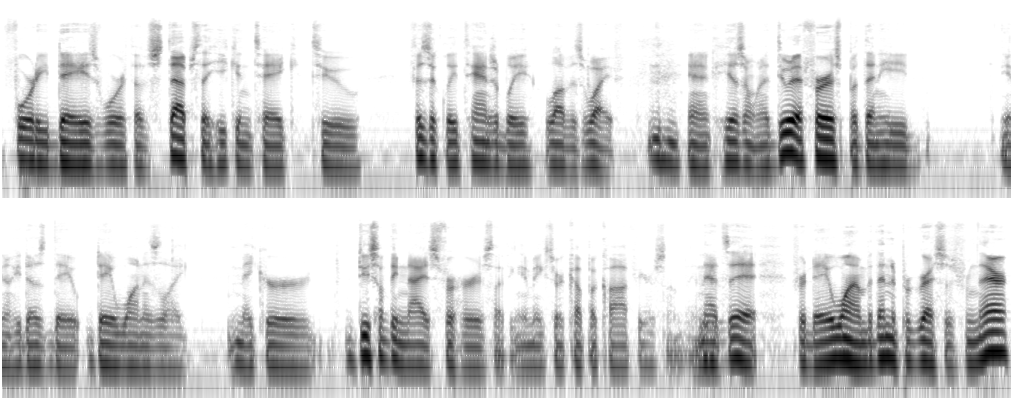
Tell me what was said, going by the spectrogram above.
forty days worth of steps that he can take to physically, tangibly love his wife Mhm. and he doesn't want to do it at first, but then he, you know, he does day day one is like make her do something nice for her. So I think it makes her a cup of coffee or something. And that's it for day one. But then it progresses from there,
